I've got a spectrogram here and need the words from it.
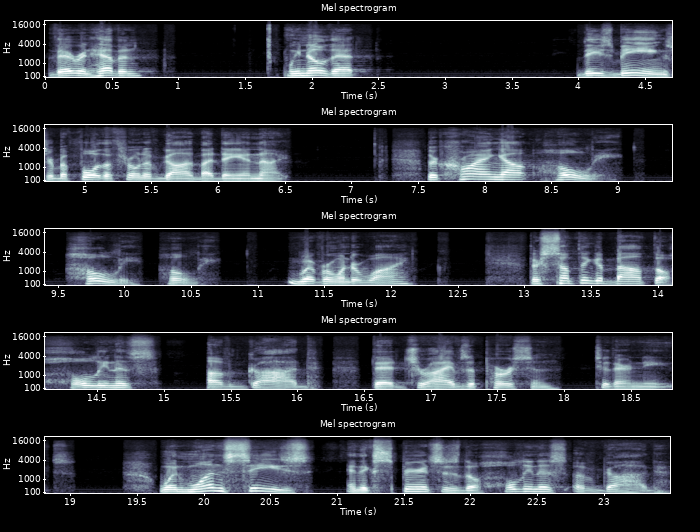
There in heaven, we know that these beings are before the throne of God by day and night. They're crying out, Holy, holy, holy. You ever wonder why? There's something about the holiness of God that drives a person to their knees. When one sees and experiences the holiness of God,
